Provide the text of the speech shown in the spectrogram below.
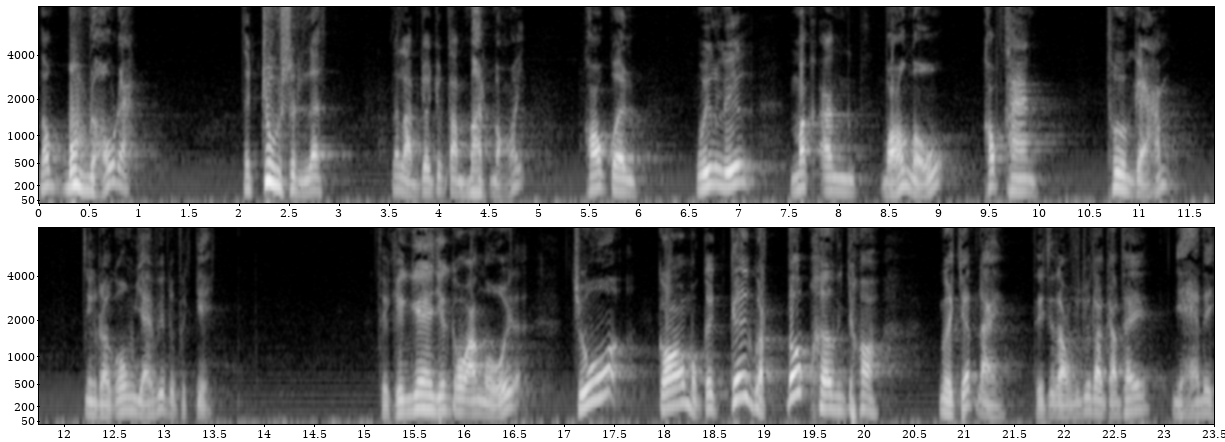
nó bùng nổ ra nó chuông sình lên nó làm cho chúng ta mệt mỏi khó quên quyến luyến mất ăn bỏ ngủ khóc than thương cảm. Nhưng rồi cũng không giải quyết được việc gì. Thì khi nghe những câu ăn ủi chúa có một cái kế hoạch tốt hơn cho người chết này thì lòng chúng ta cảm thấy nhẹ đi.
